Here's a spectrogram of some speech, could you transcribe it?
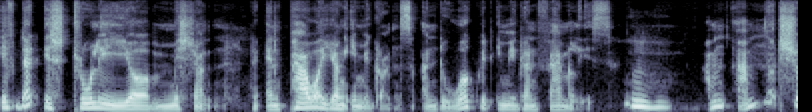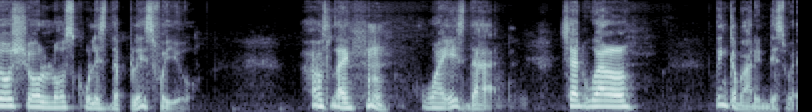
if that is truly your mission to empower young immigrants and to work with immigrant families, Mhm. I'm, I'm not sure, sure law school is the place for you. I was like, hmm, why is that? She said, well, think about it this way.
